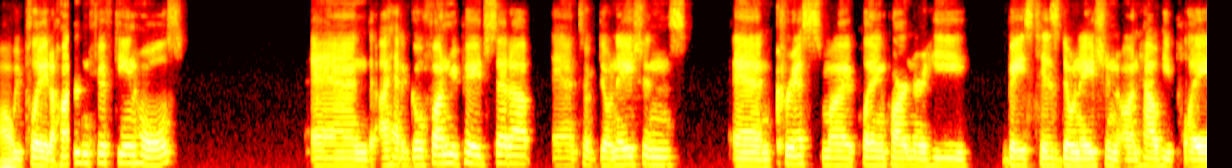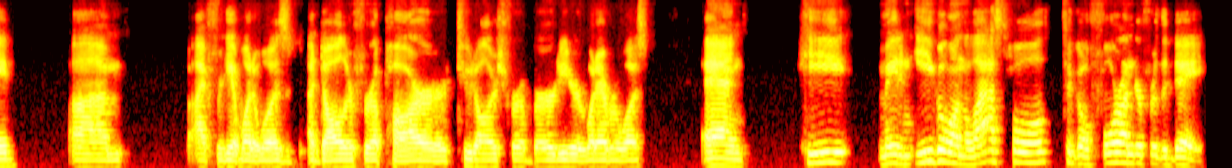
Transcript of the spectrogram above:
Wow. We played 115 holes, and I had a GoFundMe page set up and took donations. And Chris, my playing partner, he based his donation on how he played. Um, I forget what it was, a dollar for a par or two dollars for a birdie or whatever it was. And he made an eagle on the last hole to go four under for the day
